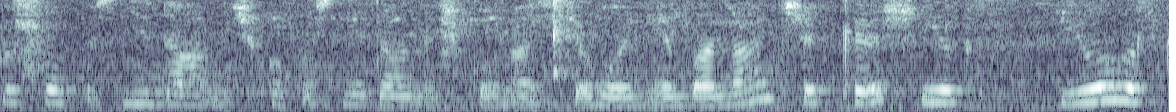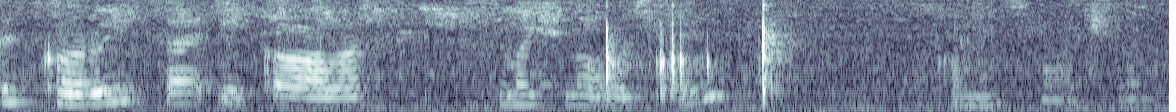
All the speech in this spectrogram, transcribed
сніданочку, що по сніданочку? По сніданочку у нас сьогодні бананчик, кешю, йогурти, кориця і кава. Смачного всім. Кому смачно.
